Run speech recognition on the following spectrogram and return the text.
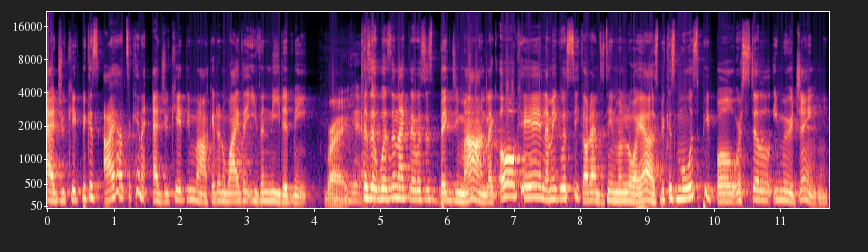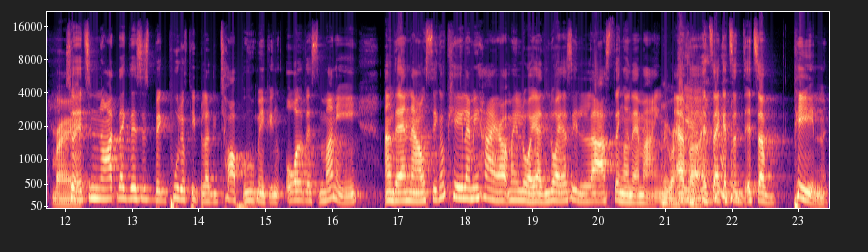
educate because I had to kind of educate the market on why they even needed me. Right. Yeah. Because it wasn't like there was this big demand, like, oh, okay, let me go seek out entertainment lawyers. Because most people were still emerging. Right. So it's not like there's this big pool of people at the top who are making all this money and they're now saying, okay, let me hire out my lawyer. The lawyer's the last thing on their mind Right. ever. Yeah. It's like it's a it's a pain.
